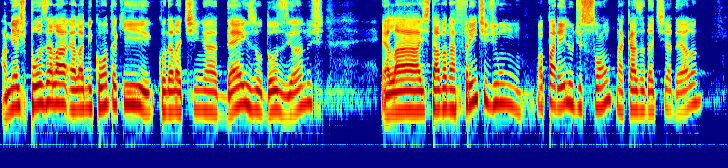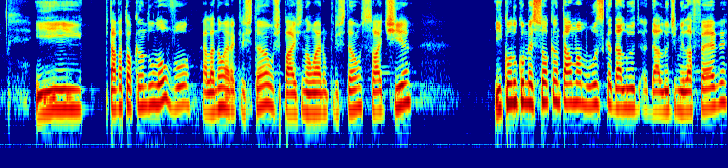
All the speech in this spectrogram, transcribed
A minha esposa, ela, ela me conta que quando ela tinha 10 ou 12 anos, ela estava na frente de um aparelho de som na casa da tia dela e estava tocando um louvor. Ela não era cristã, os pais não eram cristãos, só a tia. E quando começou a cantar uma música da, Lud, da Ludmilla Feber,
